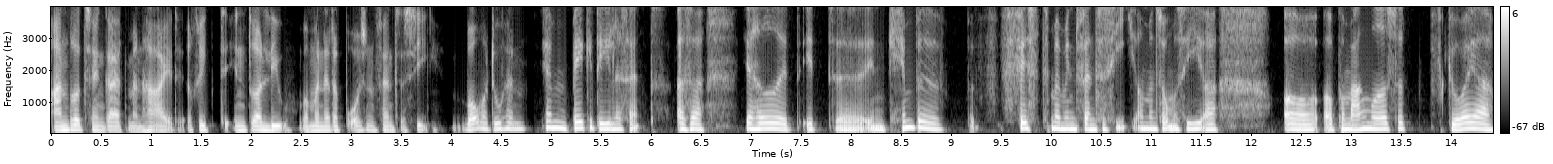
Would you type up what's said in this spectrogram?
Andre tænker, at man har et rigt indre liv, hvor man netop bruger sin fantasi. Hvor var du henne? Jamen, begge dele er sandt. Altså, jeg havde et, et, øh, en kæmpe fest med min fantasi, om man så må sige, og, og, og på mange måder, så gjorde jeg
